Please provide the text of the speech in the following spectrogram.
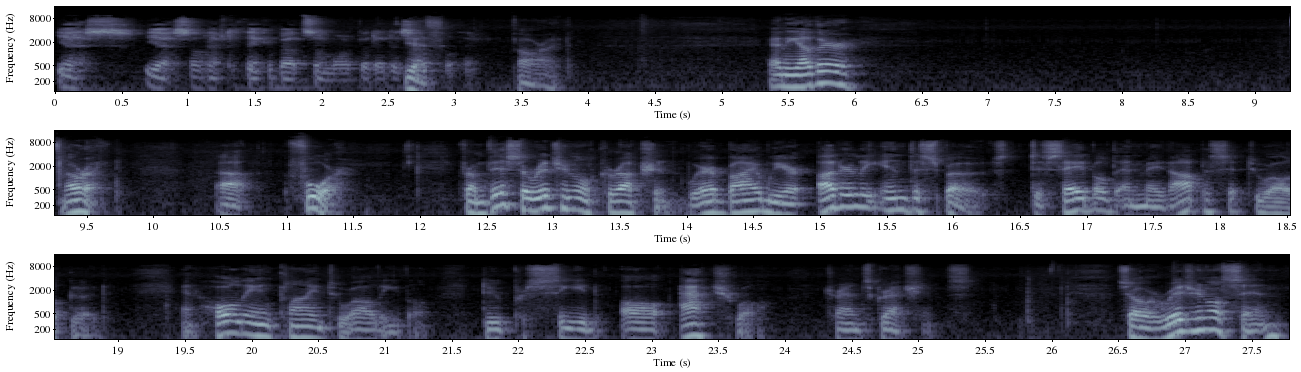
Yes, yes. I'll have to think about some more, but it is yes. helpful. Thing. All right. Any other? All right. Uh, four. From this original corruption, whereby we are utterly indisposed, disabled, and made opposite to all good, and wholly inclined to all evil, do proceed all actual transgressions. So, original sin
